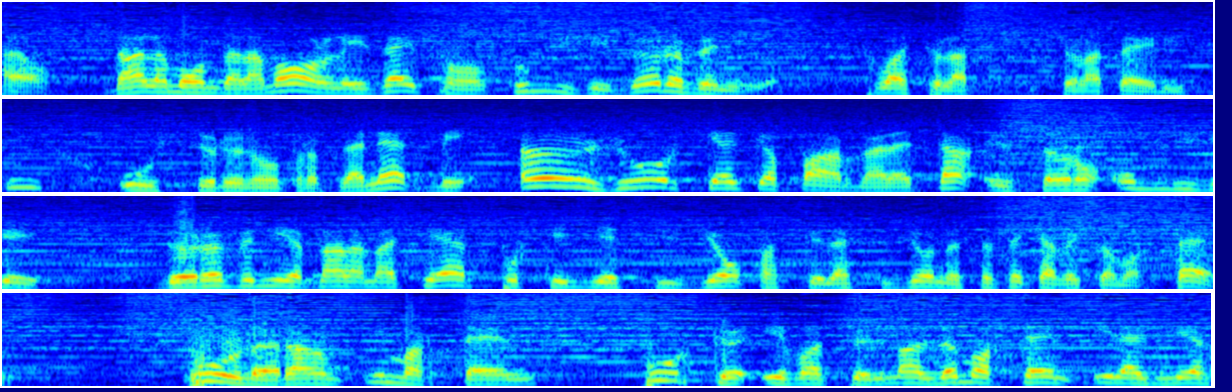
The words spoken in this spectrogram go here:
Alors, dans le monde de la mort, les êtres sont obligés de revenir, soit sur la, Terre ici, ou sur une autre planète, mais un jour, quelque part dans le temps, ils seront obligés de revenir dans la matière pour qu'il y ait fusion, parce que la fusion ne se fait qu'avec le mortel. Pour le rendre immortel, pour que éventuellement le mortel et la lumière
